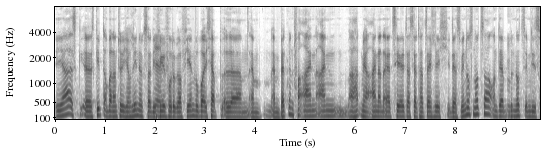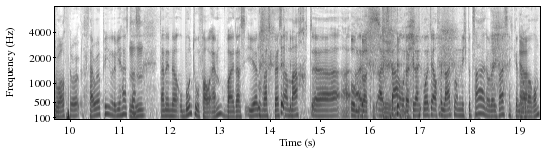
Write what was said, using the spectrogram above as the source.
Ja, es, äh, es gibt aber natürlich auch Linuxer, die Ja. viel fotografieren, wobei ich habe ähm, im, im Batman-Verein, einen, hat mir einer erzählt, dass er tatsächlich, der ist Windows-Nutzer und Mhm. der benutzt eben dieses Raw Ther Therapy, oder wie heißt das? Dann in der Ubuntu VM, weil das irgendwas besser macht äh, Um als, als da. Oder vielleicht wollte er auch für Lightroom nicht bezahlen oder ich weiß nicht genau Ja. warum.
